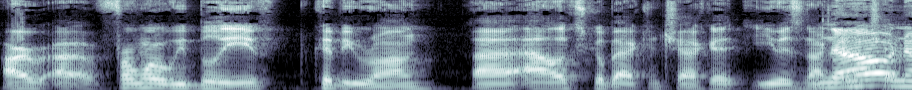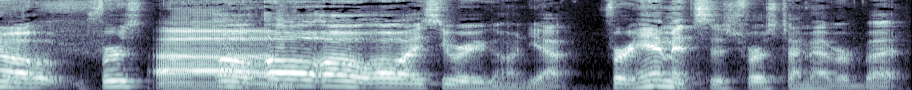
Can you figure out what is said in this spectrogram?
our, uh, from what we believe, could be wrong. Uh, Alex, go back and check it. He was not. gonna No, it. no. First. Um, oh, oh, oh, oh. I see where you're going. Yeah. For him, it's his first time ever. But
